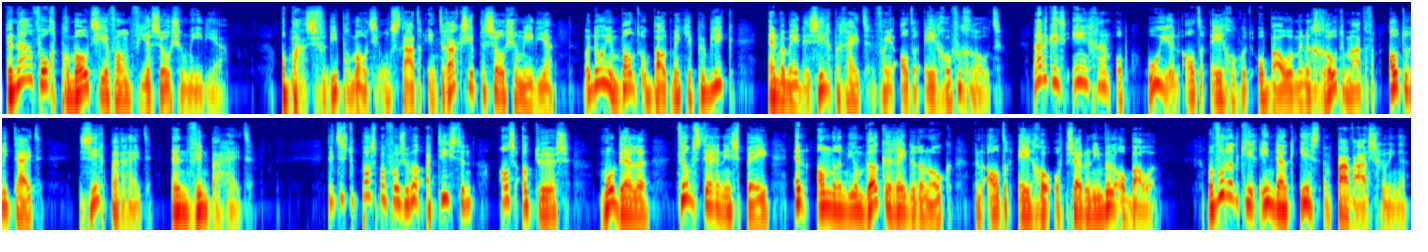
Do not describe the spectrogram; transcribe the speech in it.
Daarna volgt promotie ervan via social media. Op basis van die promotie ontstaat er interactie op de social media, waardoor je een band opbouwt met je publiek en waarmee de zichtbaarheid van je alter ego vergroot. Laat ik eens ingaan op hoe je een alter ego kunt opbouwen met een grote mate van autoriteit, zichtbaarheid en vindbaarheid. Dit is toepasbaar voor zowel artiesten als auteurs, modellen, filmsterren in spe en anderen die om welke reden dan ook een alter ego of pseudoniem willen opbouwen. Maar voordat ik hier induik eerst een paar waarschuwingen.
